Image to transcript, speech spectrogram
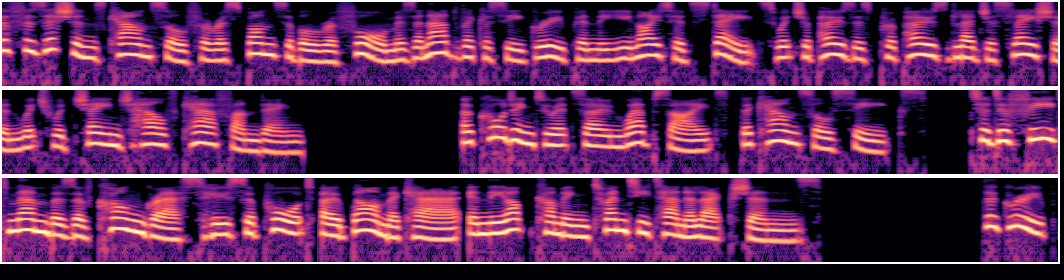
The Physicians Council for Responsible Reform is an advocacy group in the United States which opposes proposed legislation which would change health care funding. According to its own website, the council seeks to defeat members of Congress who support Obamacare in the upcoming 2010 elections. The group,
